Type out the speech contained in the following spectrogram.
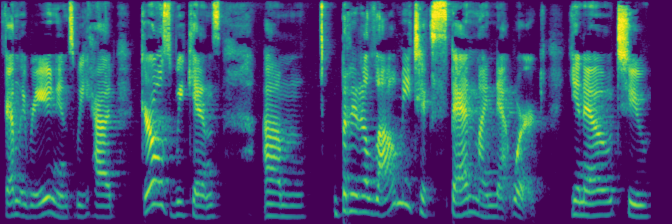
family reunions, we had girls' weekends. Um, but it allowed me to expand my network, you know, to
